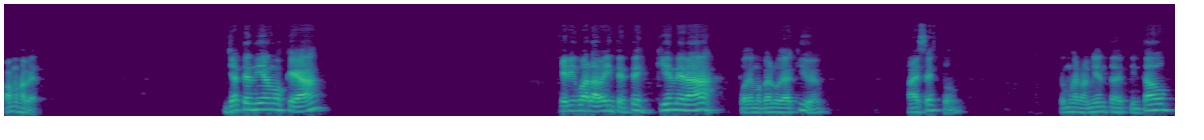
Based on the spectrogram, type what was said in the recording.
vamos a ver. Ya teníamos que A era igual a 20T. ¿Quién era A? Podemos verlo de aquí, ¿ven? A es esto. Tenemos herramienta de pintado.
